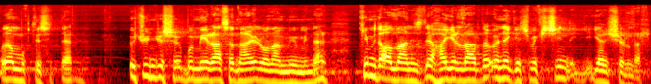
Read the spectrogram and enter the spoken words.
Buna muhtesitler. Üçüncüsü bu mirasa nail olan müminler kimi de Allah'ın izniyle hayırlarda öne geçmek için yarışırlar.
